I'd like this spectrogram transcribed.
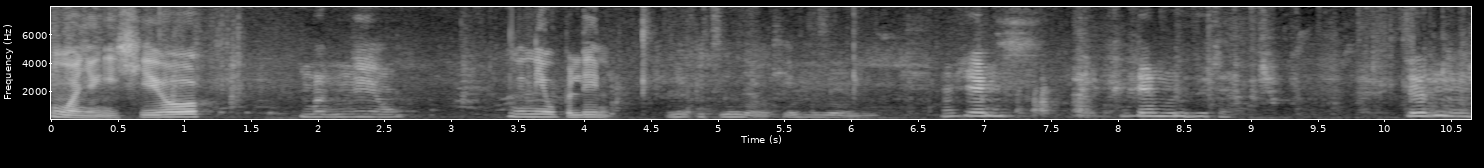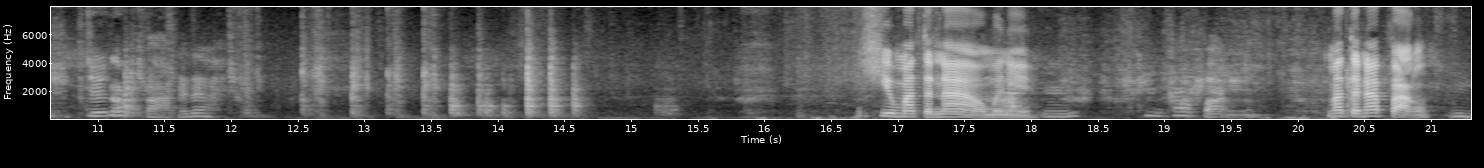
หัวอย่างอีเคียวมึงเหนียวนี่นิ้วไปเล่นเลือกไปซื้อหนังเค็มให้แม่นะไม่เค็มไม่เค็มดูสิจืดจืดกับปากก็ได้อีเคิวมาแตะหน้าวมื่อนี้เออกินข้าวปั่นมาแตะหน้าปังอืม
